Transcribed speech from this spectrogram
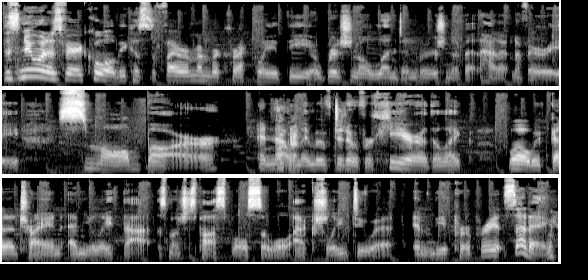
this new one is very cool because if I remember correctly, the original London version of it had it in a very small bar, and now Okay. when they moved it over here, they're like, "Well, we've got to try and emulate that as much as possible, so we'll actually do it in the appropriate setting."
